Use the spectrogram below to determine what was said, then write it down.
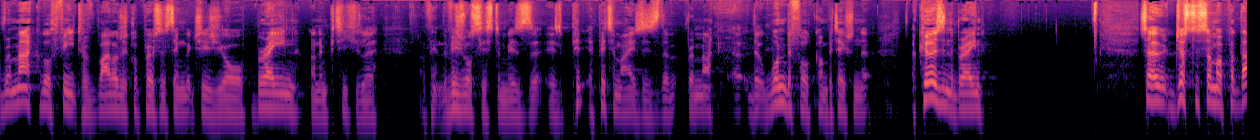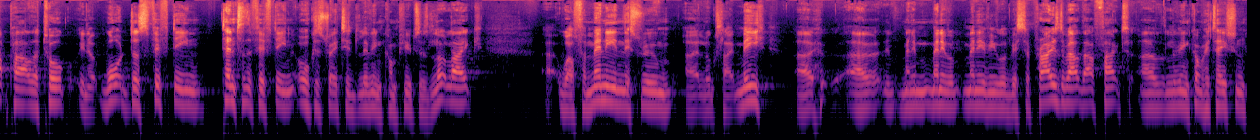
remarkable feat of biological processing, which is your brain, and in particular, I think the visual system is, is epitomizes the, uh, the wonderful computation that occurs in the brain so just to sum up that part of the talk, you know, what does 15, 10 to the 15 orchestrated living computers look like? Uh, well, for many in this room, uh, it looks like me. Uh, uh many, many, many of you will be surprised about that fact of living computation,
